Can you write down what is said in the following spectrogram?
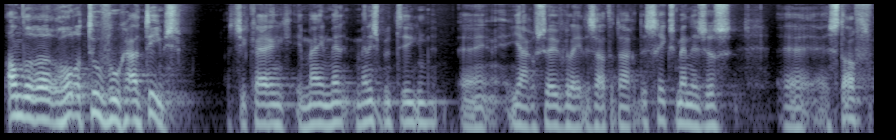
andere rollen toevoegen aan teams. Als je kijkt, in mijn man- managementteam, eh, een jaar of zeven geleden zaten daar districtsmanagers, eh staf,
